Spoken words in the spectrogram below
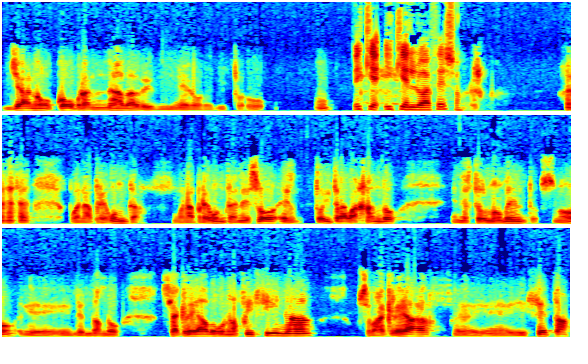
ya no cobran nada de dinero de Víctor Hugo. ¿Y, quién, ¿Y quién lo hace eso? buena pregunta, buena pregunta. En eso estoy trabajando en estos momentos, ¿no? Eh, intentando, se ha creado una oficina, se va a crear, eh, Z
